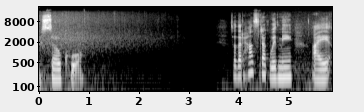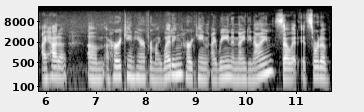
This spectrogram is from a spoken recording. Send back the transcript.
was so cool. So that has stuck with me. I I had a um, a hurricane here for my wedding, Hurricane Irene in '99. So it, it sort of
